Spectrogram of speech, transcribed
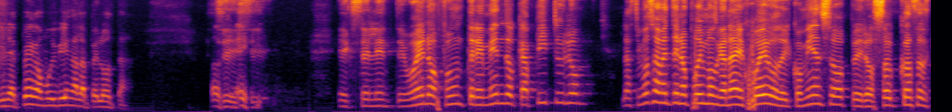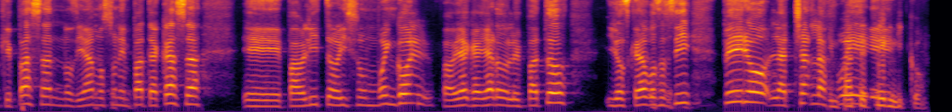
y le pega muy bien a la pelota. Sí, sí. Excelente. Bueno, fue un tremendo capítulo. Lastimosamente no pudimos ganar el juego del comienzo, pero son cosas que pasan. Nos llevamos un empate a casa. Eh, Pablito hizo un buen gol. Fabián Gallardo lo empató y nos quedamos así. Pero la charla fue. Empate técnico.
